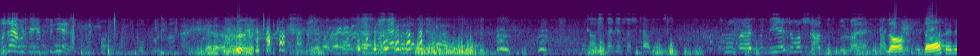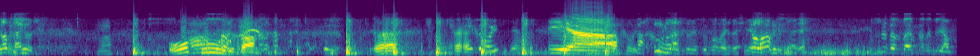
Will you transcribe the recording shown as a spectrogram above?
poczekaj, muszę się przymierzyć. To mi będzie przeszkadzać. Kurwa, jak wybijesz, to masz szatów, kurwa, nie? No, to ten Dobra, już. O kurwa! E, e, Chuj! Ja! Chuj. Kurwa, sobie próbować ze Śrutę w bębkę wybijam.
